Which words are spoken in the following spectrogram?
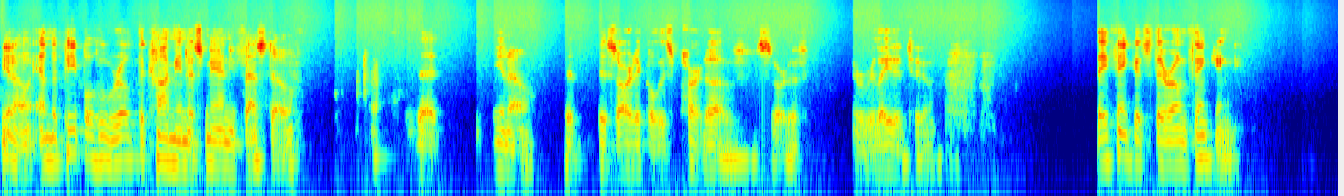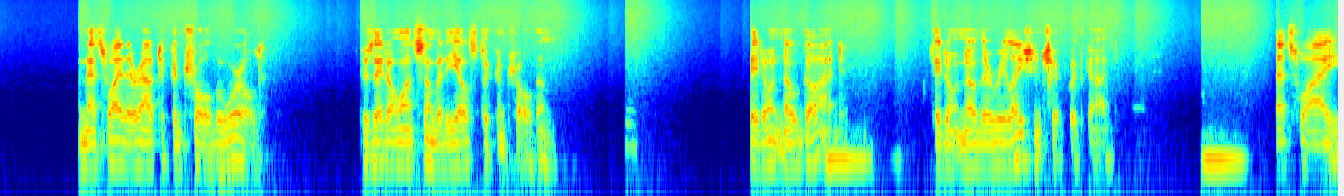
You know, and the people who wrote the Communist Manifesto that, you know, that this article is part of, sort of, or related to, they think it's their own thinking. And that's why they're out to control the world, because they don't want somebody else to control them. They don't know God. They don't know their relationship with God. That's why,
